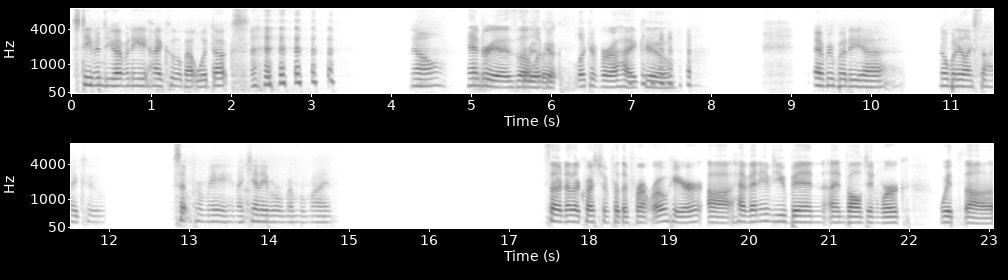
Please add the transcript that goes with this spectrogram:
Stephen, do you have any haiku about wood ducks? No? Andrea is uh, Give me a looking, looking for a haiku. Everybody, uh, nobody likes the haiku except for me, and I can't even remember mine. So another question for the front row here. Uh, have any of you been involved in work with uh,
